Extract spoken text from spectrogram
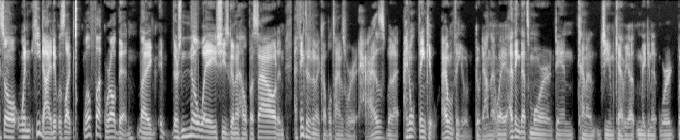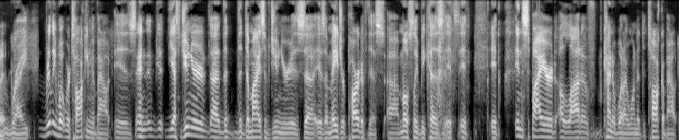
So when he died, it was like, well, fuck, we're all dead. Like, it, there's no way she's gonna help us out. And I think there's been a couple times where it has, but I, I don't think it. I don't think it would go down that way. I think that's more Dan kind of GM caveat making it work. But Right. Really, what we're talking about is, and uh, yes, Junior, uh, the the demise of Junior is uh, is a major part of this, uh, mostly because it's it it inspired a lot of kind of what I wanted to talk about.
